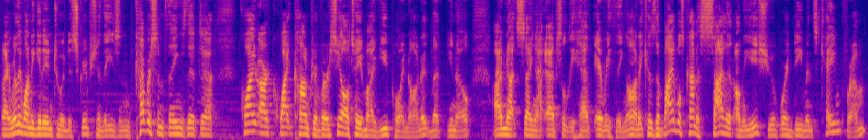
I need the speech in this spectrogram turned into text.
but I really want to get into a description of these and cover some things that uh, quite are quite controversial. I'll tell you my viewpoint on it, but you know, I'm not saying I absolutely have everything on it because the Bible's kind of silent on the issue of where demons came from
